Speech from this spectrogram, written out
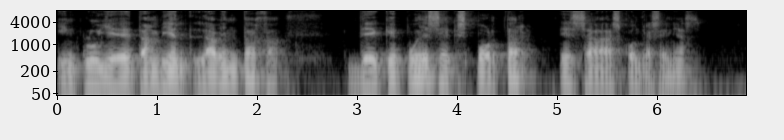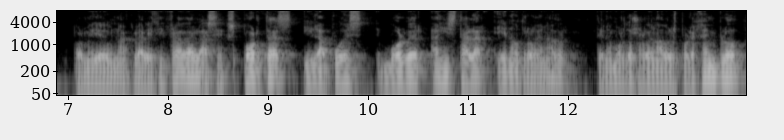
Incluye también la ventaja de que puedes exportar esas contraseñas por medio de una clave cifrada, las exportas y la puedes volver a instalar en otro ordenador. Tenemos dos ordenadores, por ejemplo,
